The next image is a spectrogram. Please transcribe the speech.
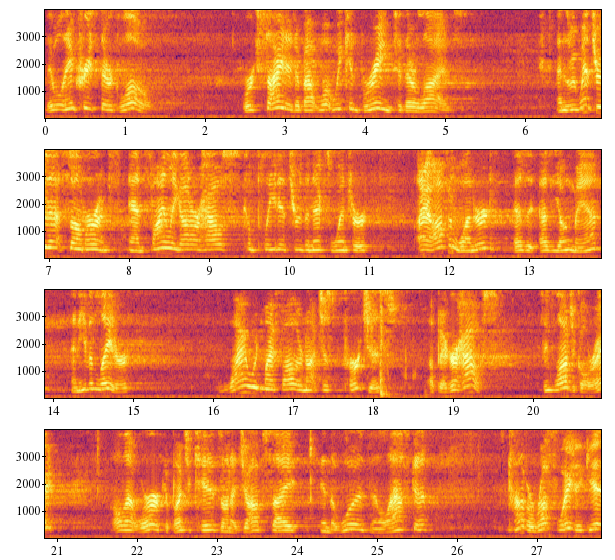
they will increase their glow. We're excited about what we can bring to their lives. And as we went through that summer and, and finally got our house completed through the next winter, I often wondered, as a, as a young man, and even later, why would my father not just purchase a bigger house? Seems logical, right? All that work, a bunch of kids on a job site in the woods in Alaska, kind of a rough way to get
